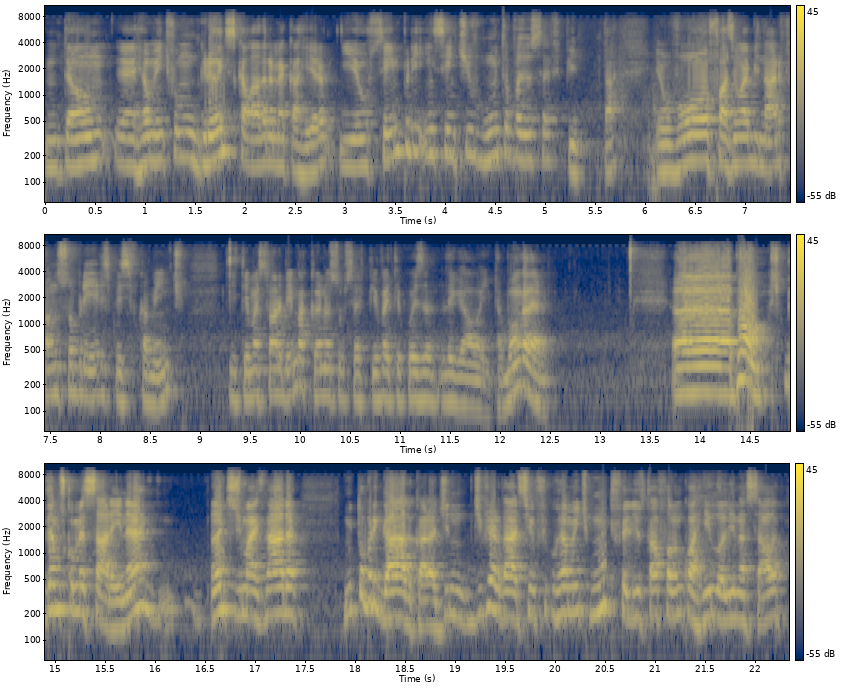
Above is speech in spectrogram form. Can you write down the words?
Então, é, realmente foi uma grande escalada na minha carreira e eu sempre incentivo muito a fazer o CFP, tá? Eu vou fazer um webinar falando sobre ele especificamente e tem uma história bem bacana sobre o CFP, vai ter coisa legal aí, tá bom, galera? Uh, bom, acho que podemos começar aí, né? Antes de mais nada, muito obrigado, cara, de, de verdade, sim, eu fico realmente muito feliz. Eu estava falando com a Hilo ali na sala,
